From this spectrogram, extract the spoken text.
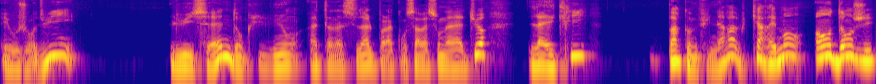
Et aujourd'hui, l'UICN, donc l'Union internationale pour la conservation de la nature, l'a écrit pas comme vulnérable, carrément en danger.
